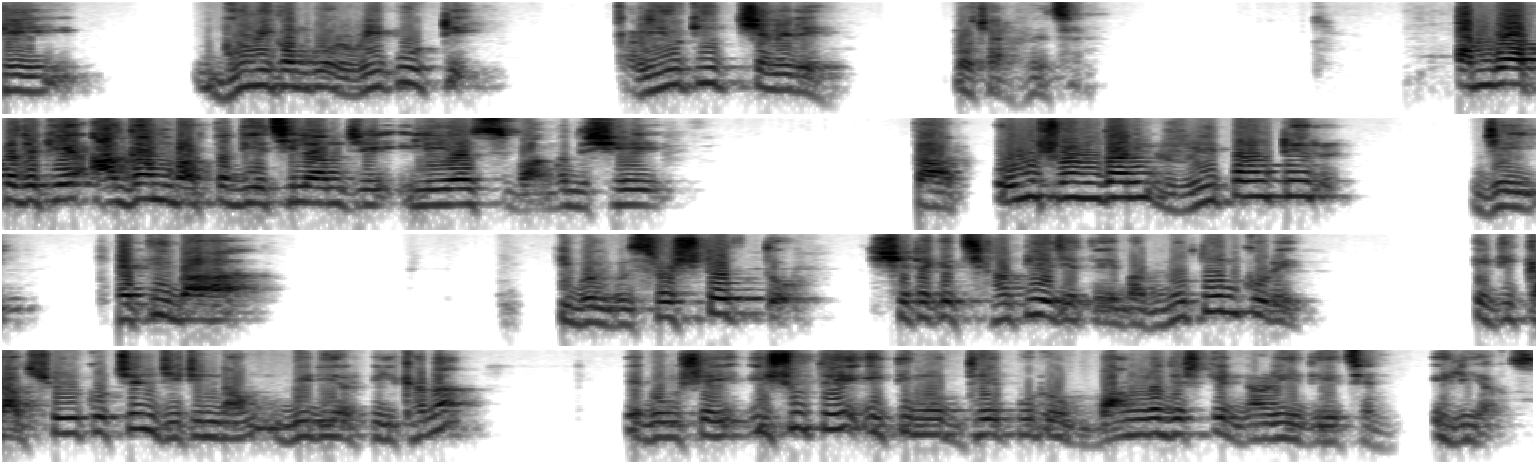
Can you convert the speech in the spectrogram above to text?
সেই ভূমিকম্প রিপোর্টটি তার ইউটিউব চ্যানেলে প্রচার হয়েছে। আমরা আপনাদেরকে আগাম বার্তা দিয়েছিলাম যে ইলিয়াস বাংলাদেশে তার অনুসন্ধান রিপোর্টের যেই খ্যাতি বা কি বলব, শ্রেষ্ঠত্ব, সেটাকে ছাপিয়ে যেতে বা নতুন করে একটি কাজ শুরু করছেন, যেটির নাম বিডিআর পিলখানা। এবং সেই ইস্যুতে ইতিমধ্যে পুরো বাংলাদেশকে নাড়িয়ে দিয়েছেন ইলিয়াস।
